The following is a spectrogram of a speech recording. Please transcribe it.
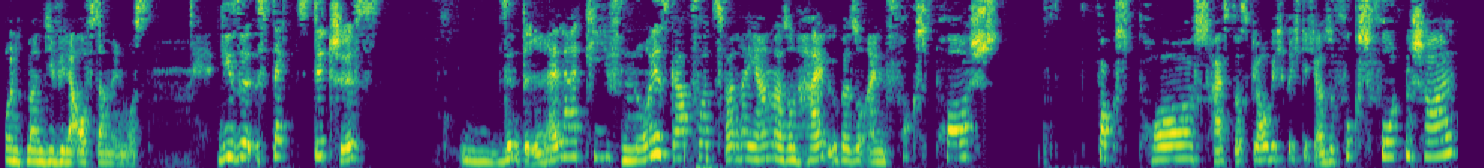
und man die wieder aufsammeln muss. Diese Stacked Stitches sind relativ neu. Es gab vor zwei, drei Jahren mal so einen Hype über so einen Fox Porsche Foxpaws heißt das, glaube ich, richtig, also Fuchspfotenschal.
